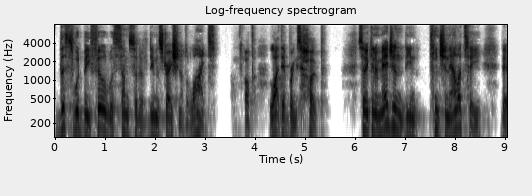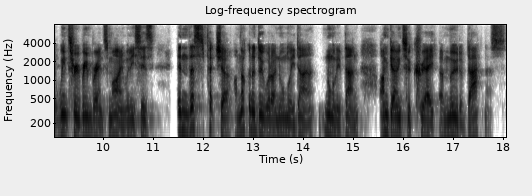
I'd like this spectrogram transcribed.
this would be filled with some sort of demonstration of light, of light that brings hope. So you can imagine the intentionality that went through Rembrandt's mind when he says, in this picture, I'm not going to do what I normally done, normally have done. I'm going to create a mood of darkness,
